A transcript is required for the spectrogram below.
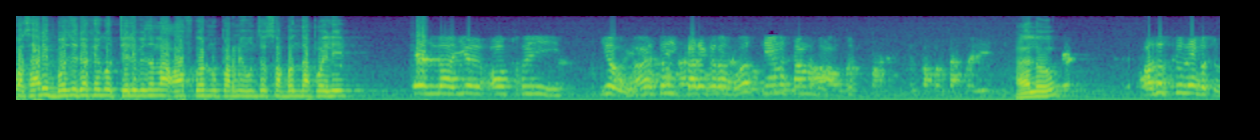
पछाडि बजिरहेको टेलिभिजनलाई अफ गर्नुपर्ने हुन्छ सबभन्दा पहिले हेलो हजुर सुनेको छु।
